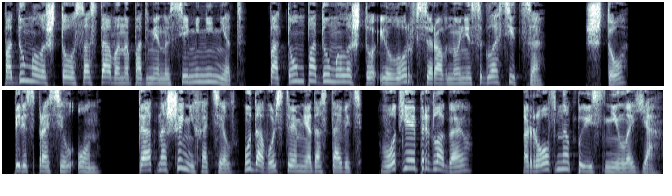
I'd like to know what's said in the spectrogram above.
Подумала, что состава на подмену семени нет. Потом подумала, что Илор все равно не согласится. «Что?» — переспросил он. «Ты отношений хотел, удовольствие мне доставить. Вот я и предлагаю». Ровно пояснила я.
